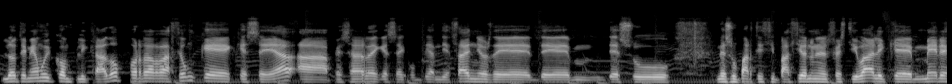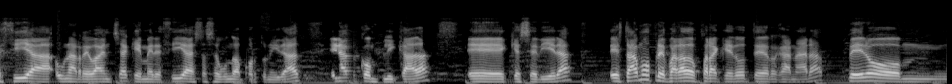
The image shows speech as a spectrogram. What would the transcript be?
lo tenía muy complicado por la razón que, que sea, a pesar de que se cumplían 10 años de, de- su, de su participación en el festival y que merecía una revancha, que merecía esa segunda oportunidad. Era complicada eh, que se diera. Estábamos preparados para que Dotter ganara, pero mm,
